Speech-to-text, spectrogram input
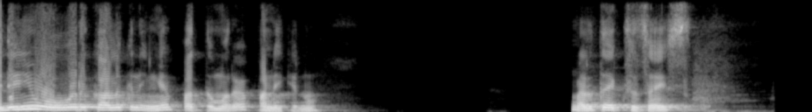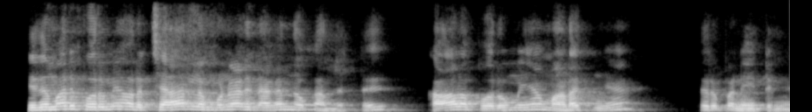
இதையும் ஒவ்வொரு காலுக்கு நீங்கள் பத்து முறை பண்ணிக்கணும். அடுத்த எக்ஸசைஸ் இது மாதிரி பொறுமையாக ஒரு சேரில் முன்னாடி நகர்ந்து உட்காந்துட்டு காலை பொறுமையாக மடக்குங்க திருப்ப நீட்டுங்க.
